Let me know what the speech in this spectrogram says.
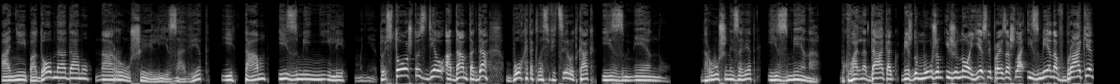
Они, подобно Адаму, нарушили завет и там изменили мне. То есть то, что сделал Адам тогда, Бог это классифицирует как измену. Нарушенный завет – измена. Буквально да, как между мужем и женой. Если произошла измена в браке,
